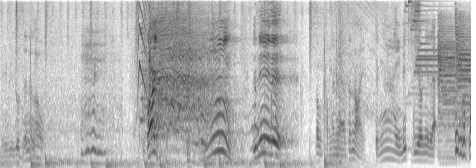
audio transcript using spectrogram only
มีวิรุธนั่นน่ะเราเฮ้ยอืมอยู่นี่นี่ ต้องทำคะแนนซะหน่อย จะง่ายนิดเดียวนี่แหละ จิ้มเข้าไป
